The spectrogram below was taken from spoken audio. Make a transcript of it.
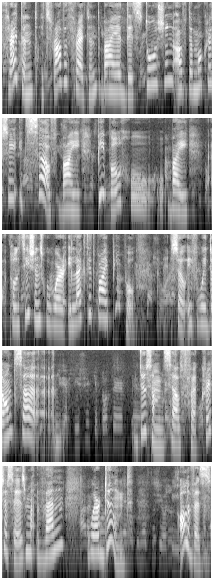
threatened, it's rather threatened by a distortion of democracy itself, by people who, by uh, politicians who were elected by people. So if we don't uh, do some self criticism, then we're doomed. All of us.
